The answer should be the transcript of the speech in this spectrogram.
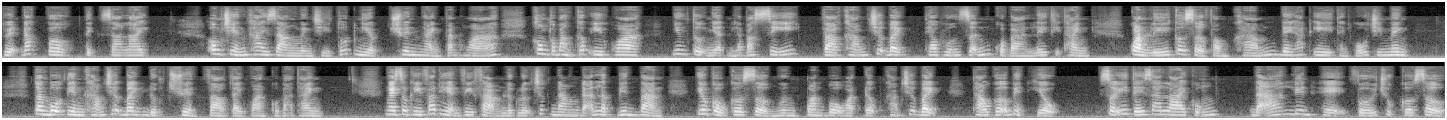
huyện Đắc Pơ, tỉnh Gia Lai. Ông Chiến khai rằng mình chỉ tốt nghiệp chuyên ngành văn hóa, không có bằng cấp y khoa, nhưng tự nhận là bác sĩ và khám chữa bệnh theo hướng dẫn của bà Lê Thị Thành, quản lý cơ sở phòng khám DHI thành phố Hồ Chí Minh. Toàn bộ tiền khám chữa bệnh được chuyển vào tài khoản của bà Thành. Ngay sau khi phát hiện vi phạm, lực lượng chức năng đã lập biên bản, yêu cầu cơ sở ngừng toàn bộ hoạt động khám chữa bệnh, tháo gỡ biển hiệu. Sở Y tế Gia Lai cũng đã liên hệ với chủ cơ sở,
